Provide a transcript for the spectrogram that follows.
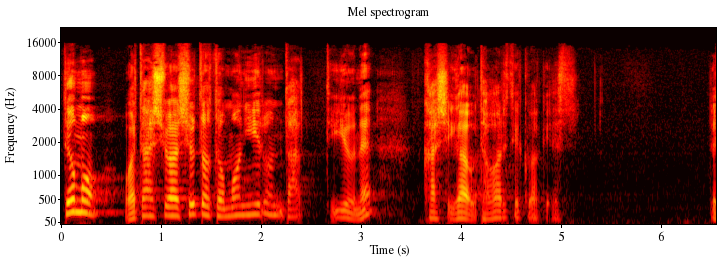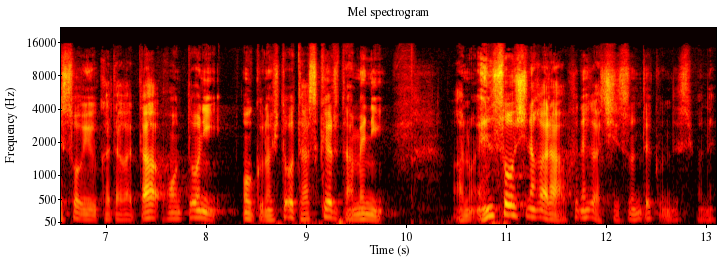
でも私は主と共にいるんだっていうね歌詞が歌われていくわけです。でそういう方々本当に多くの人を助けるためにあの演奏しながら船が沈んでいくんですよね。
